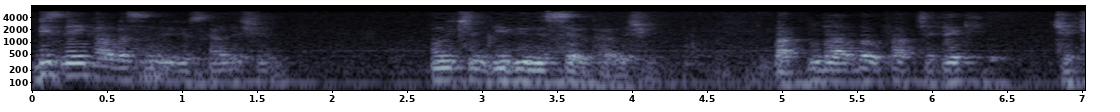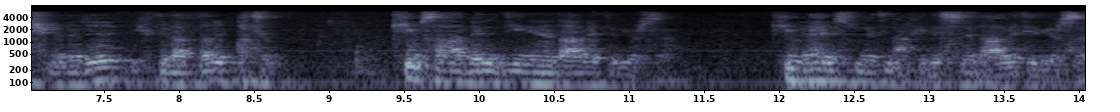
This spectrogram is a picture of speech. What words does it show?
Biz neyin kavgasını veriyoruz kardeşim? Onun için birbirinizi sev kardeşim. Bak bu dağda ufak tefek çekişmeleri, ihtilafları atın. Kim sahabenin dinine davet ediyorsa, kim ehl sünnetin akidesine davet ediyorsa,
